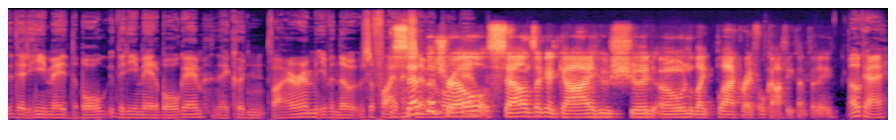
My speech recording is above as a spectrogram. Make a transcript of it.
that he made the bowl that he made a bowl game and they couldn't fire him, even though it was a five and Seth seven Littrell game. sounds like a guy who should own like Black Rifle Coffee Company, Okay,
